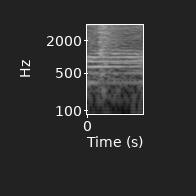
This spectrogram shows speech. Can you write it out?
Mom.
